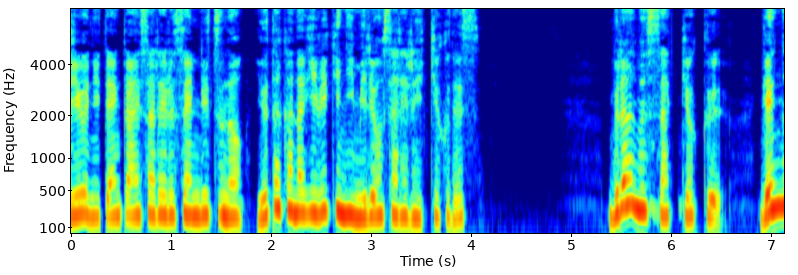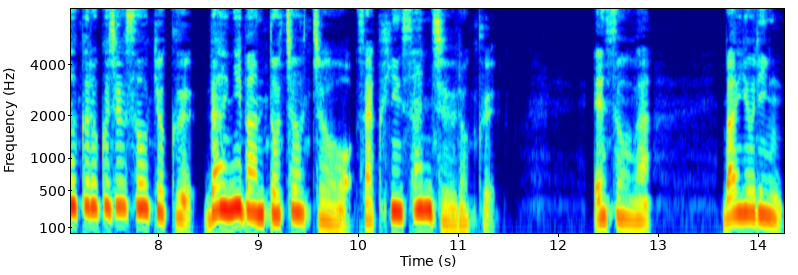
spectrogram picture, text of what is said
由に展開される旋律の豊かな響きに魅了される一曲です。ブラームス作曲弦楽六重奏曲第2番ト長調作品36演奏はバイオリン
